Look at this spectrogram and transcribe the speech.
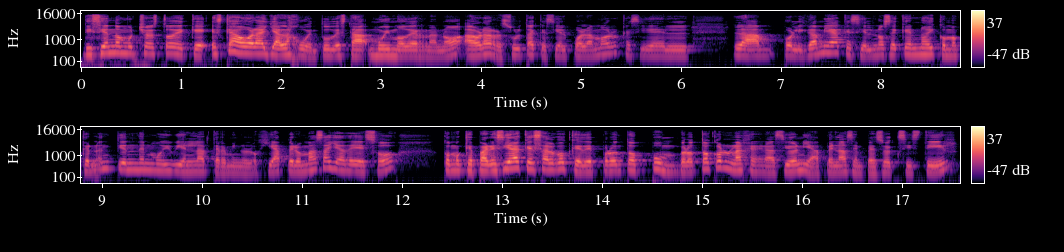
diciendo mucho esto de que es que ahora ya la juventud está muy moderna, ¿no? Ahora resulta que si el polamor, que si el la poligamia, que si el no sé qué no, y como que no entienden muy bien la terminología, pero más allá de eso, como que pareciera que es algo que de pronto, ¡pum!, brotó con una generación y apenas empezó a existir.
